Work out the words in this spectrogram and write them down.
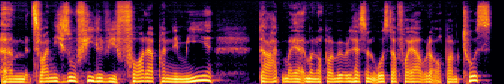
Ähm, zwar nicht so viele wie vor der Pandemie, da hatten wir ja immer noch beim Möbelhessen Osterfeuer oder auch beim TUS.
